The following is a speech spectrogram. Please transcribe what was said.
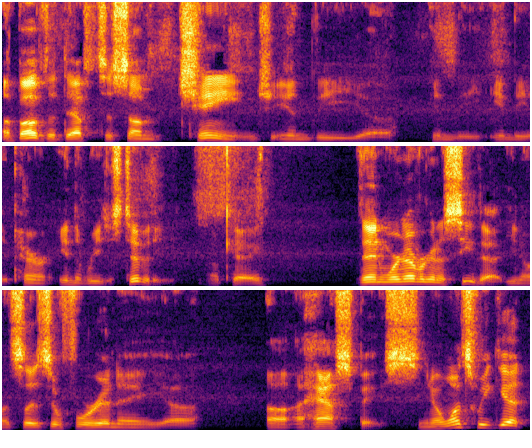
above the depth to some change in the uh, in the in the apparent in the resistivity. Okay, then we're never going to see that. You know, it's as if we're in a uh, uh, a half space. You know, once we get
